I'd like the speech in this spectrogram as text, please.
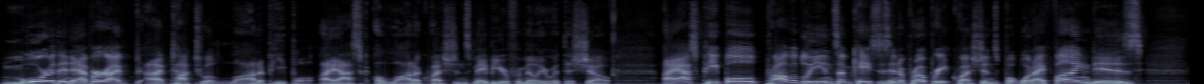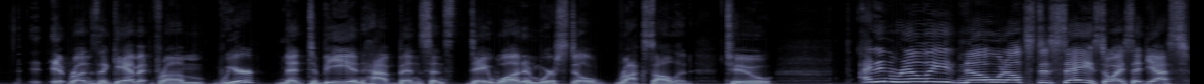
More than ever, I've I've talked to a lot of people. I ask a lot of questions. Maybe you're familiar with this show. I ask people probably in some cases inappropriate questions, but what I find is it- it runs the gamut from we're meant to be and have been since day one, and we're still rock solid to I didn't really know what else to say, so I said yes.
